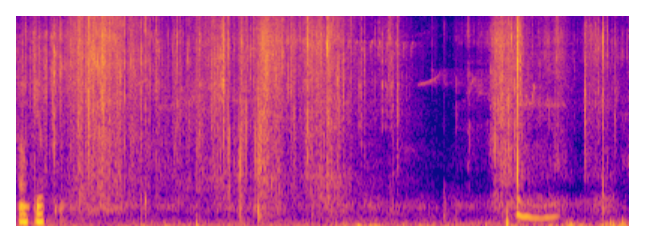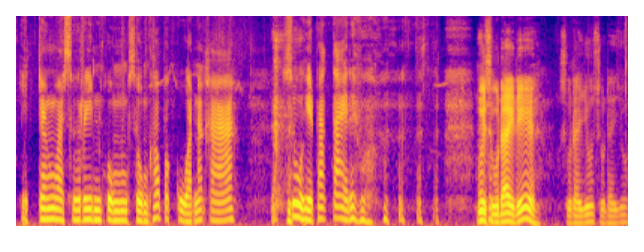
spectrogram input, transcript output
เอาเก็บ เห็ด จังหวัดสุรินทร์คงส่งเข้าประกวดนะคะ สู้เห็ดภาคใต้ได้บ่เฮ้ยสู้ได้เด้สู้ได้อยู่สู้ได้อยู่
